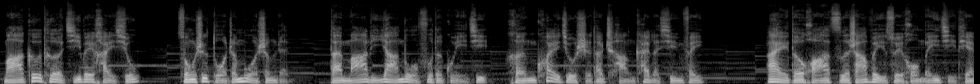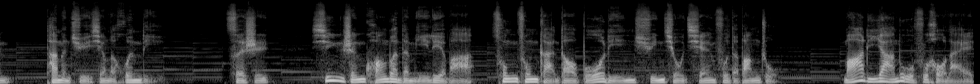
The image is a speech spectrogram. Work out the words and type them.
马戈特极为害羞，总是躲着陌生人。但马里亚诺夫的诡计很快就使他敞开了心扉。爱德华自杀未遂后没几天，他们举行了婚礼。此时，心神狂乱的米列娃匆匆赶到柏林寻求前夫的帮助。马里亚诺夫后来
